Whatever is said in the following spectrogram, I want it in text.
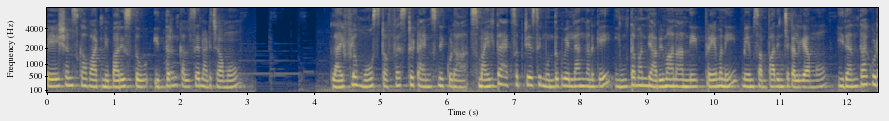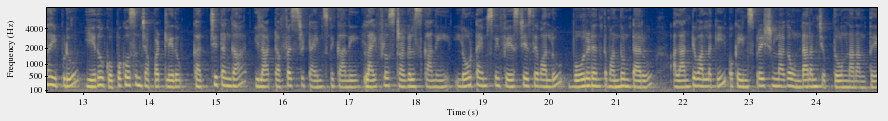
పేషెన్స్గా వాటిని భరిస్తూ ఇద్దరం కలిసే నడిచాము. లైఫ్లో మోస్ట్ టఫెస్ట్ టైమ్స్ని కూడా స్మైల్తో యాక్సెప్ట్ చేసి ముందుకు వెళ్ళాం గనకే ఇంతమంది అభిమానాన్ని ప్రేమని మేము సంపాదించగలిగాము. ఇదంతా కూడా ఇప్పుడు ఏదో గొప్ప కోసం చెప్పట్లేదు. ఖచ్చితంగా ఇలా టఫెస్ట్ టైమ్స్ని కానీ లైఫ్లో స్ట్రగుల్స్ కానీ లో టైమ్స్ని ఫేస్ చేసే వాళ్ళు బోలెడంత మంది ఉంటారు. అలాంటి వాళ్ళకి ఒక ఇన్స్పిరేషన్ లాగా ఉండాలని చెప్తూ ఉన్నాను అంతే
